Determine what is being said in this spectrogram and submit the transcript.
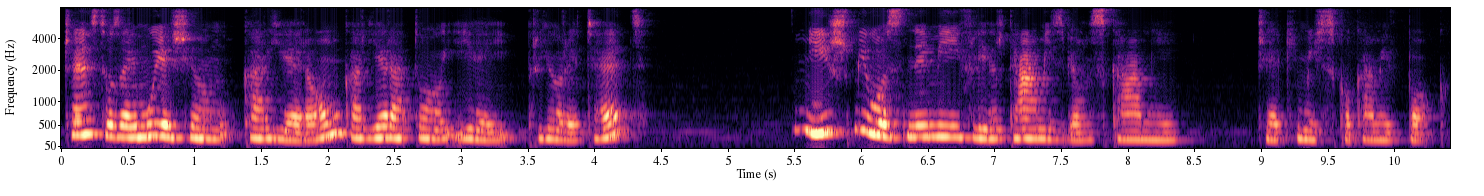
Często zajmuje się karierą, kariera to jej priorytet, niż miłosnymi flirtami, związkami, czy jakimiś skokami w bok.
